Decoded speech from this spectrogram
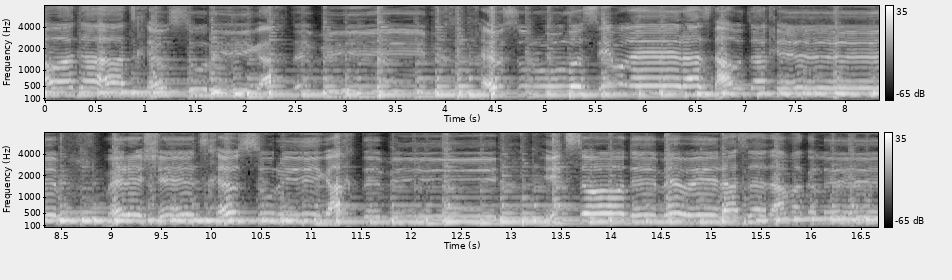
ავადაც ხევსური გახდები ხევსურულ სიმღერას დავძახებ მერე შეცხევსური გახდები იცოდე მე ვერას დამაგლებ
